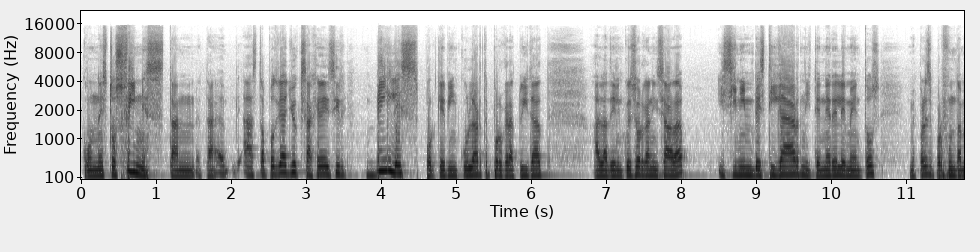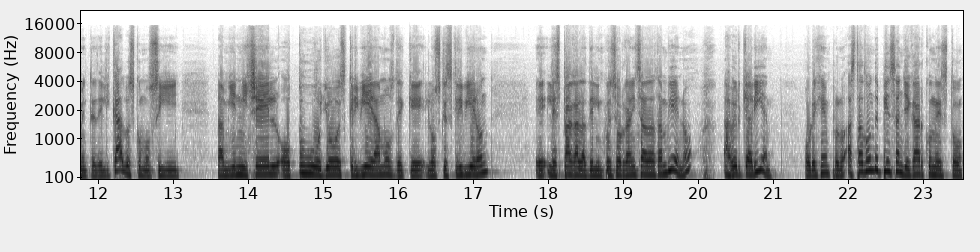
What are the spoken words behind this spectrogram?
con estos fines tan, hasta podría yo exagerar y decir viles, porque vincularte por gratuidad a la delincuencia organizada y sin investigar ni tener elementos, me parece profundamente delicado. Es como si también Michelle o tú o yo escribiéramos de que los que escribieron eh, les paga la delincuencia organizada también, ¿no? A ver qué harían, por ejemplo. ¿Hasta dónde piensan llegar con esto,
